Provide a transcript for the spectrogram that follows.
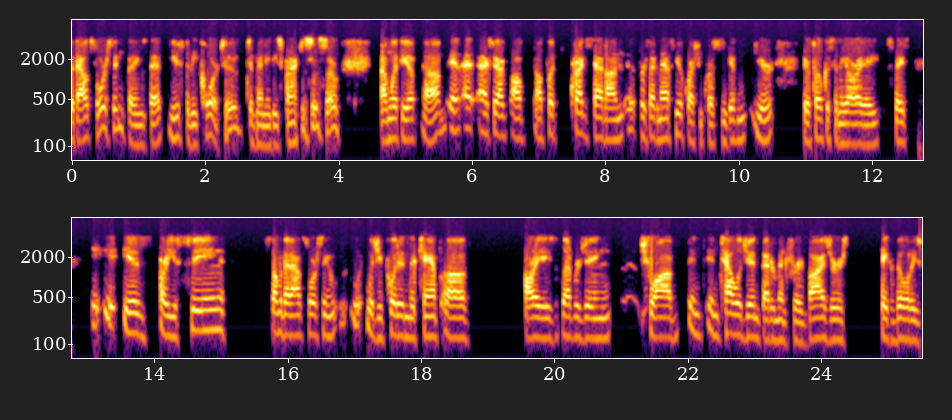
with outsourcing things that used to be core to to many of these practices. So I'm with you. Um, and actually, I'll I'll put Craig's hat on for a second to ask you a question, Kristen. Given your your focus in the RIA space, is are you seeing some of that outsourcing? Would you put in the camp of RIAs leveraging Schwab in, intelligent betterment for advisors capabilities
